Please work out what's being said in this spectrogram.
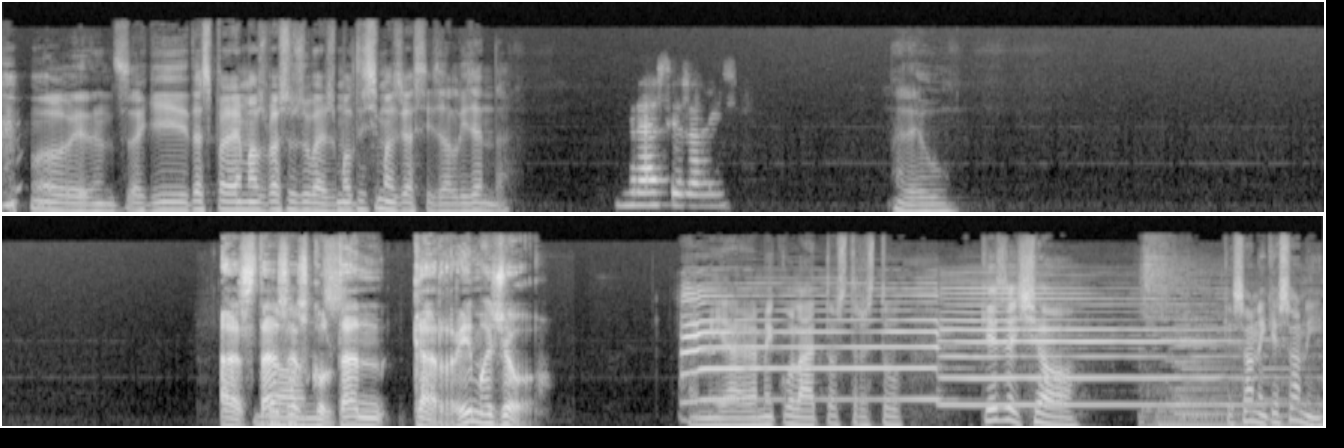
Molt bé, doncs aquí t'esperem els braços oberts. Moltíssimes gràcies, Elisenda. Gràcies, Alice. Adéu. Estàs doncs... escoltant Carrer Major. Ai, mira, ara m'he colat, ostres, tu. Què és això? Que soni, que soni.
